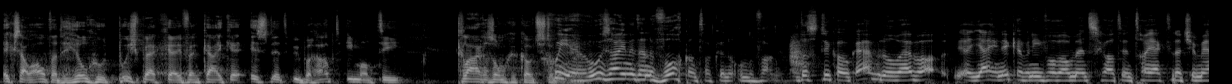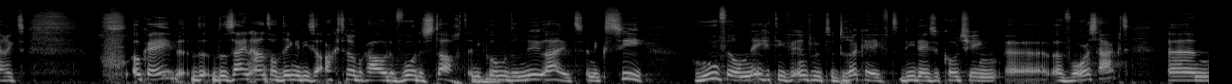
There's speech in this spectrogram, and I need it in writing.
ik zou altijd heel goed pushback geven en kijken: is dit überhaupt iemand die klaar is om gecoacht te worden? Goeie, hoe zou je het aan de voorkant al kunnen ondervangen? Want dat is natuurlijk ook, hè? Ik bedoel, we hebben, ja, jij en ik hebben in ieder geval wel mensen gehad in trajecten dat je merkt. "Oeh, Oké, er zijn een aantal dingen die ze achter hebben gehouden voor de start. En die komen er nu uit. En ik zie hoeveel negatieve invloed de druk heeft die deze coaching eh, veroorzaakt. Ehm,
